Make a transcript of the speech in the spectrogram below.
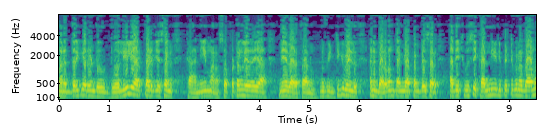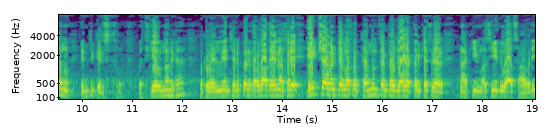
మనిద్దరికీ రెండు డోలీలు ఏర్పాటు చేశాను. కానీ మనసొప్పటం లేదయ్యా. నే వెళతాను. నువ్వు ఇంటికి వెళ్ళు అని బలవంతంగా పంపేశారు. అది చూసి కన్నీరు పెట్టుకున్న దామును ఎందుకు ఏడుస్తావు బతికే ఉన్నానుగా. ఒకవేళ నేను చనిపోయిన తర్వాత అయినా సరే ఏడ్చావంటే మాత్రం తన్నులు తింటావు జాగ్రత్తని కేసరారు. నాకు ఈ మసీదు ఆ చావడి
